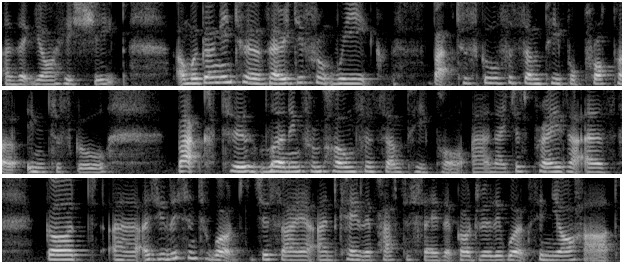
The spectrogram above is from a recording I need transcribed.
and that you're his sheep. And we're going into a very different week, back to school for some people, proper into school, back to learning from home for some people. And I just pray that as God, uh, as you listen to what Josiah and Caleb have to say, that God really works in your heart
